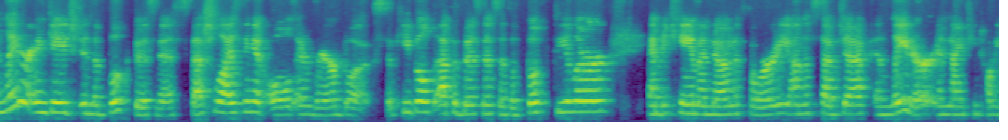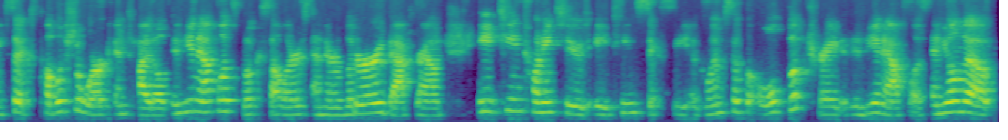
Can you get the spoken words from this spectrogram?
and later engaged in the book business, specializing in old and rare books. So he built up a business as a book dealer and became a known authority on the subject, and later in 1926 published a work entitled Indianapolis Booksellers and Their Literary Background, 1822 to 1860, a glimpse of the old book trade in Indianapolis. And you'll note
